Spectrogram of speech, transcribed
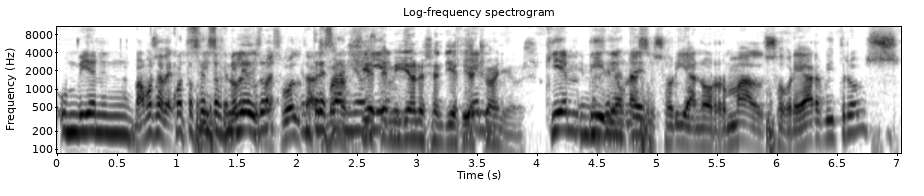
un millón Vamos a ver, si es cuatrocientos que no euros más vueltas. en tres Bueno, años. siete millones en 18 ¿Quién- años. ¿Quién pide una asesoría normal sobre árbitros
